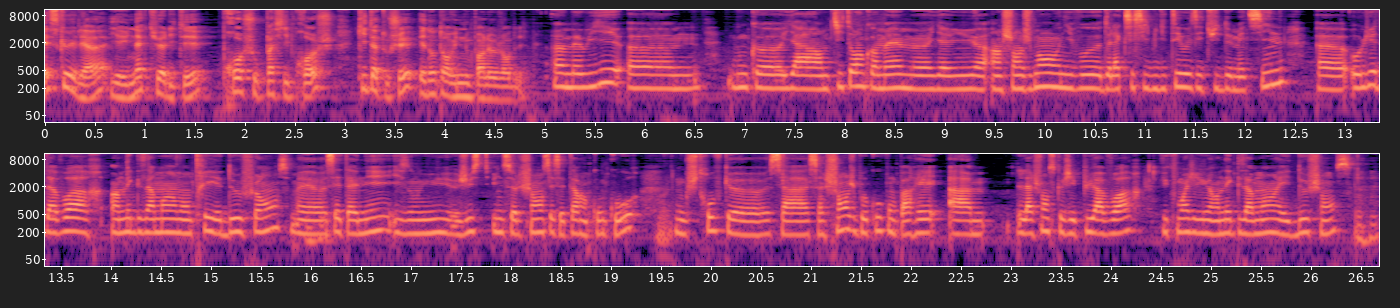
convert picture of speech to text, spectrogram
est-ce que Eléa, il y a une actualité, proche ou pas si proche, qui t'a touché et dont tu as envie de nous parler aujourd'hui? Euh, bah oui, euh, donc euh, il y a un petit temps quand même, euh, il y a eu un changement au niveau de l'accessibilité aux études de médecine. Au lieu d'avoir un examen d'entrée et deux chances, mais mhm. cette année ils ont eu juste une seule chance et c'était un concours. Donc je trouve que ça, ça change beaucoup comparé à la chance que j'ai pu avoir, vu que moi j'ai eu un examen et deux chances, mhm.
